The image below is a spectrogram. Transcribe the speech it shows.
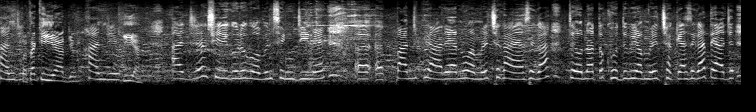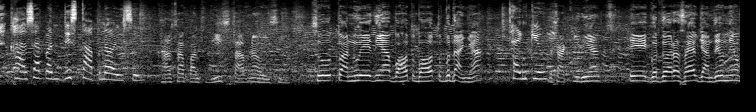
ਹਾਂਜੀ। ਪਤਾ ਕੀ ਹੈ ਅੱਜ? ਹਾਂਜੀ। ਕੀ ਹੈ? ਅੱਜ ਸ੍ਰੀ ਗੁਰੂ ਗੋਬਿੰਦ ਸਿੰਘ ਜੀ ਨੇ ਅ, ਅ, ਪੰਜ ਪਿਆਰਿਆਂ ਨੂੰ ਅੰਮ੍ਰਿਤ ਛਕਾਇਆ ਸੀਗਾ ਤੇ ਉਹਨਾਂ ਤੋਂ ਖੁਦ ਵੀ ਅੰਮ੍ਰਿਤ ਛਕਿਆ ਸੀਗਾ ਤੇ ਅੱਜ ਖਾਲਸਾ ਪੰਥ ਦੀ ਸਥਾਪਨਾ ਹੋਈ ਸੀ। ਖਾਲਸਾ ਪੰਥ ਦੀ ਸਥਾਪਨਾ ਹੋਈ ਸੀ। ਸੋ ਤੁਹਾਨੂੰ ਇਹਦੀਆਂ ਬਹੁਤ ਬਹੁਤ ਵਧਾਈਆਂ। ਥੈਂਕ ਯੂ ਵਿਸਾਖੀ ਦੀਆਂ। ਤੇ ਗੁਰਦੁਆਰਾ ਸਾਹਿਬ ਜਾਂਦੇ ਹੁੰਦੇ ਹੋ?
